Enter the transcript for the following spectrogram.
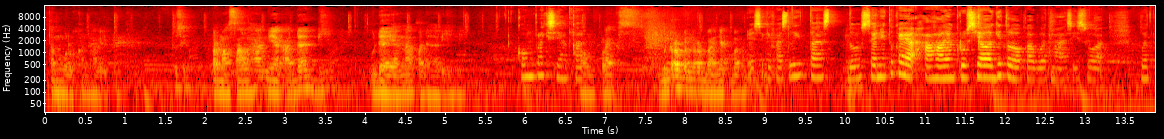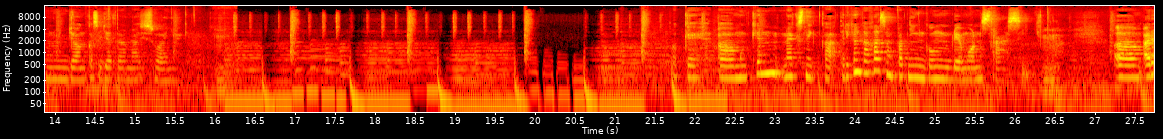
kita memerlukan hal itu itu sih permasalahan yang ada di Udayana pada hari ini kompleks ya kak kompleks bener-bener banyak banget dari segi fasilitas dosen itu kayak hal-hal yang krusial gitu loh kak buat mahasiswa buat menunjang kesejahteraan mahasiswanya gitu hmm. Oke, okay, uh, mungkin next nih kak. Tadi kan kakak sempat nyinggung demonstrasi. Gitu. Hmm um, ada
